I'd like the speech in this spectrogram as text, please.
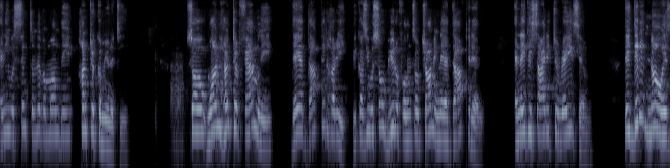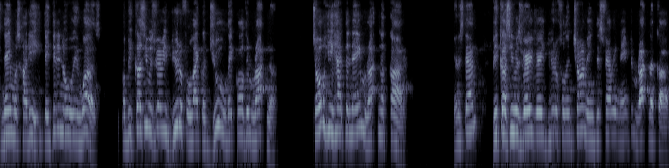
and he was sent to live among the hunter community. So one hunter family, they adopted Hari because he was so beautiful and so charming. They adopted him and they decided to raise him. They didn't know his name was Hari. They didn't know who he was. But because he was very beautiful, like a jewel, they called him Ratna. So he had the name Ratnakar. You understand? Because he was very, very beautiful and charming, this family named him Ratnakar.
